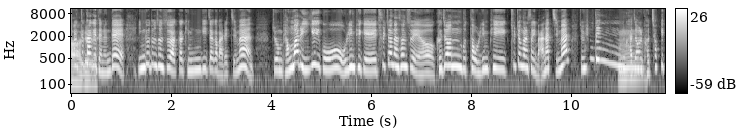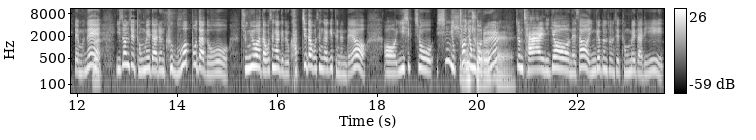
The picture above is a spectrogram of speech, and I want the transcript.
아, 획득하게 네네. 되는데 인교돈 선수 아까 김 기자가 말했지만 좀 병마를 이기고 올림픽에 출전한 선수예요. 그 전부터 올림픽 출전 가능성이 많았지만 좀 힘든 음. 과정을 거쳤기 때문에 네. 이 선수의 동메달은 그 무엇보다도 중요하다고 생각이 들고 값지다고 생각이 드는데요. 어 20초, 16초 15초. 정도를 네. 좀잘 이겨내서 인교돈 선수의 동메달이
